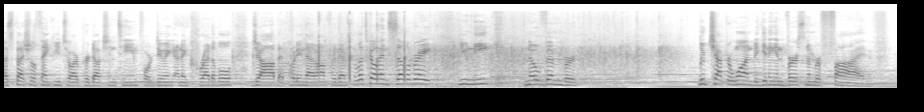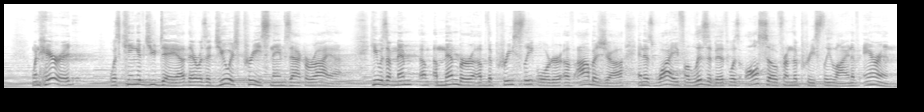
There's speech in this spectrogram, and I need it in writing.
a special thank you to our production team for doing an incredible job at putting that on for them. So let's go ahead and celebrate Unique November. Luke chapter 1, beginning in verse number 5. When Herod was king of Judea, there was a Jewish priest named Zachariah. He was a, mem- um, a, member of the priestly order of Abijah, and his wife, Elizabeth, was also from the priestly line of Aaron.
